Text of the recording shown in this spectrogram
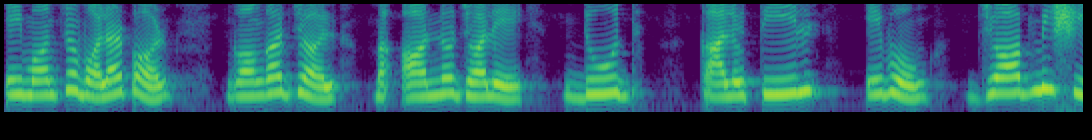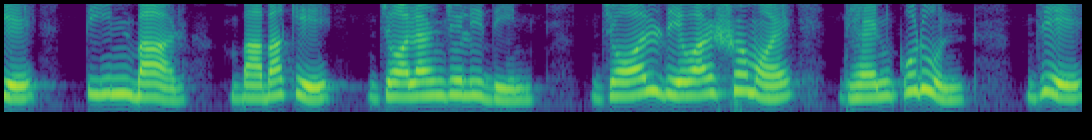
এই মন্ত্র বলার পর গঙ্গার জল বা অন্য জলে দুধ, কালো তিল এবং জব মিশিয়ে তিনবার বাবাকে জলাঞ্জলি দিন। জল দেওয়ার সময় ধ্যান করুন যে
